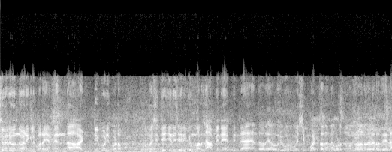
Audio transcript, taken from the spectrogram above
തിരിച്ചുവരവെന്ന് വേണമെങ്കിൽ പറയാം. എന്താ അടിപൊളി പടം. ഉർവശി ചേച്ചിന് ശരിക്കും പറഞ്ഞ അഭിനയത്തിന്റെ എന്താ പറയുക ഒരു ഉർവശി പട്ടം തന്നെ കൊടുക്കണം എന്ന് പറയുന്നത് വെറുതെ അല്ല.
